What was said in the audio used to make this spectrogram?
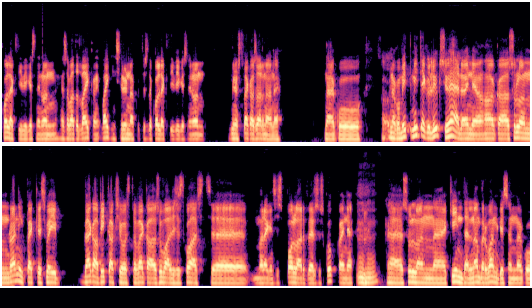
kollektiivi, kes neil on ja sa vaatad Vikingsi rünnakut ja seda kollektiivi, kes neil on. minu arust väga sarnane. nagu, nagu mitte, mitte küll üks-ühele, on ju, aga sul on running back, kes võib väga pikaks joosta väga suvalisest kohast. ma räägin siis Pollard versus Cook on ju mm. -hmm. sul on kindel number one, kes on nagu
